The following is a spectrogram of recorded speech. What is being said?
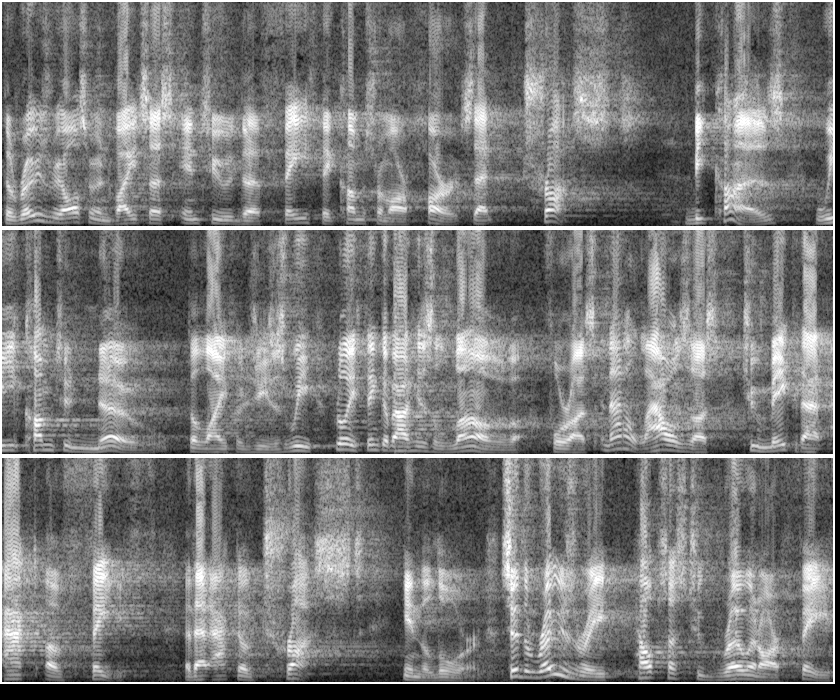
the rosary also invites us into the faith that comes from our hearts, that trust, because we come to know the life of Jesus. We really think about his love for us, and that allows us to make that act of faith, that act of trust in the Lord. So the rosary helps us to grow in our faith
